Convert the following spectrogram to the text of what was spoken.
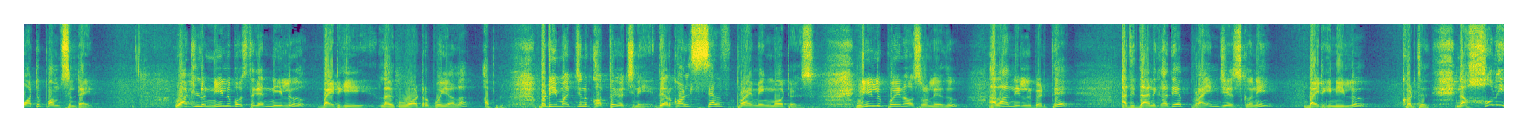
water pumps ఉంటాయి. వాటిలో నీళ్ళు పోస్తే కానీ నీళ్ళు బయటికి వాటర్ పోయాలా? అప్పుడు. బట్ ఈ మధ్యన కొత్తవి వచ్చినాయి. They are called self priming motors నీళ్ళు పోయిన అవసరం లేదు. అలా నీళ్ళు పెడితే అది దానికి అదే ప్రైమ్ చేసుకొని బయటికి నీళ్ళు కొడుతుంది. నా Holy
